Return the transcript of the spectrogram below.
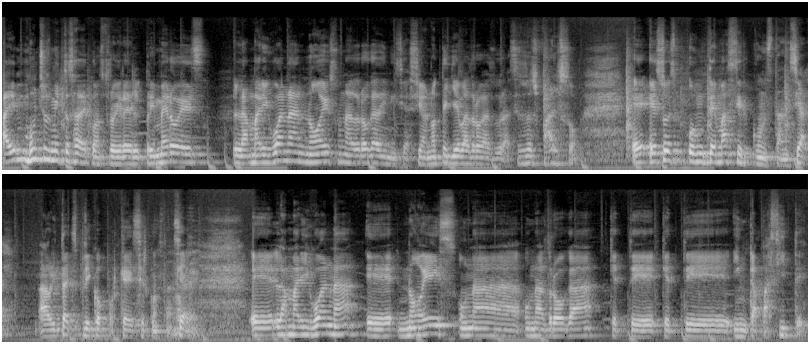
hay muchos mitos a deconstruir. El primero es, la marihuana no es una droga de iniciación, no te lleva a drogas duras. Eso es falso. Eh, eso es un tema circunstancial. Ahorita explico por qué es circunstancial. Eh, la marihuana eh, no es una, una droga que te, que te incapacite.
